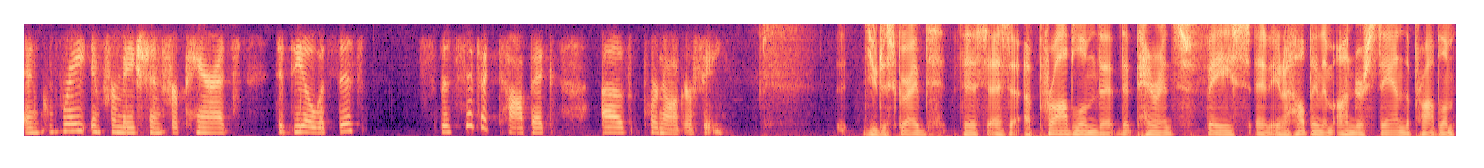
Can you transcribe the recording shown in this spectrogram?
and great information for parents to deal with this specific topic of pornography. You described this as a problem that, that parents face and you know helping them understand the problem.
